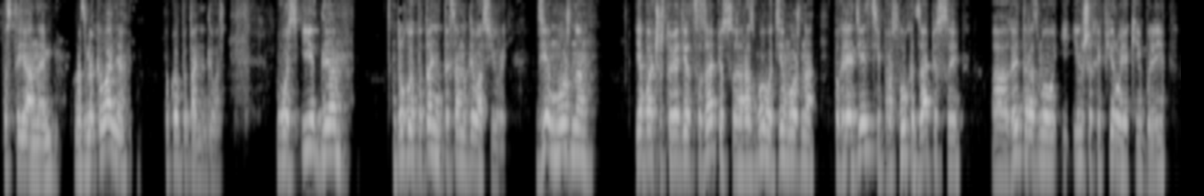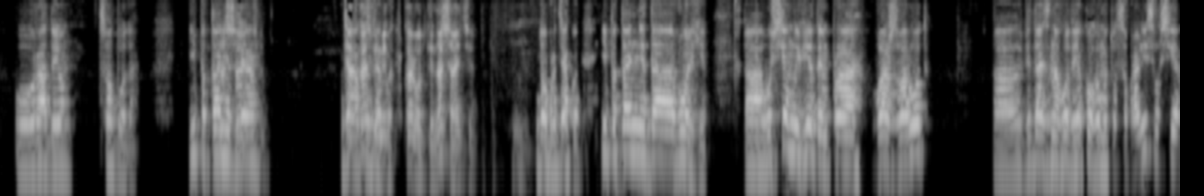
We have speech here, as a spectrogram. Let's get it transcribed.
пастаяннае размеркаванне такое пытанне для вас. Вось і для другое пытанне таксама для вас юрый. Дзе можна я бачу што вядзецца запіс размовы дзе можна паглядзець ці праслухаць запісы гэтай размовы і іншых эфіраў якія былі у радыё свабода і пытанне для дзякую, дзякую. кароткі на сайце добра дзякую і пытанне да ольгі усе мы ведаем пра ваш зварот відаць з нагоды якога мы тут сабраліся ўсе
